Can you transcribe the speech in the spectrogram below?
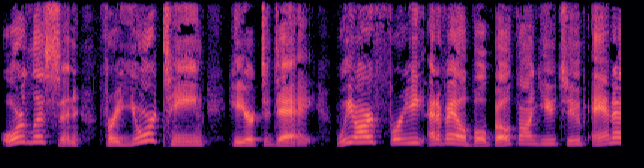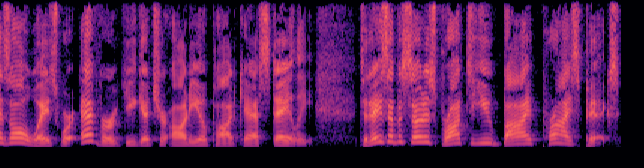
or listen for your team here today. We are free and available both on YouTube and, as always, wherever you get your audio podcasts daily. Today's episode is brought to you by Prize Picks.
